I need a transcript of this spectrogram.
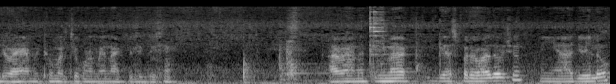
જો અહીંયા મીઠું મરચું પણ મેં નાખી દીધું છે. હવે આને ધીમા ગેસ પર રહેવા દઉં છું. અહીંયા આ જોઈ લઉં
